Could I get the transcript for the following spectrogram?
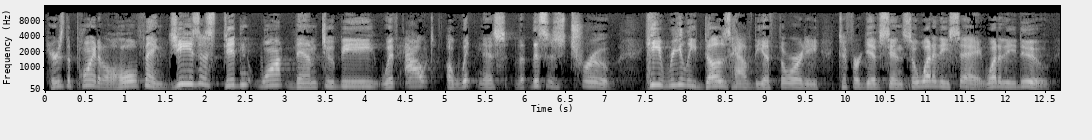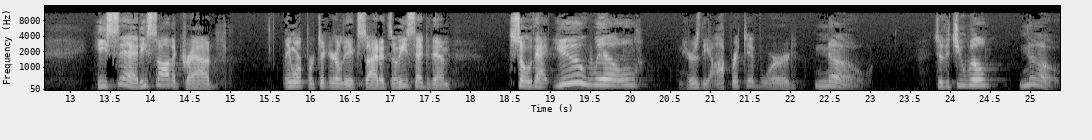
Here's the point of the whole thing Jesus didn't want them to be without a witness that this is true. He really does have the authority to forgive sins. So, what did he say? What did he do? He said, he saw the crowd, they weren't particularly excited. So he said to them, So that you will, and here's the operative word, know. So that you will know.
